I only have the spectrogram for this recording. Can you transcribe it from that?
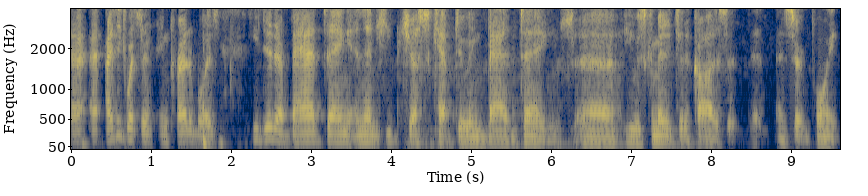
I, I, think what's incredible is he did a bad thing and then he just kept doing bad things. Uh, he was committed to the cause at, at, at a certain point.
